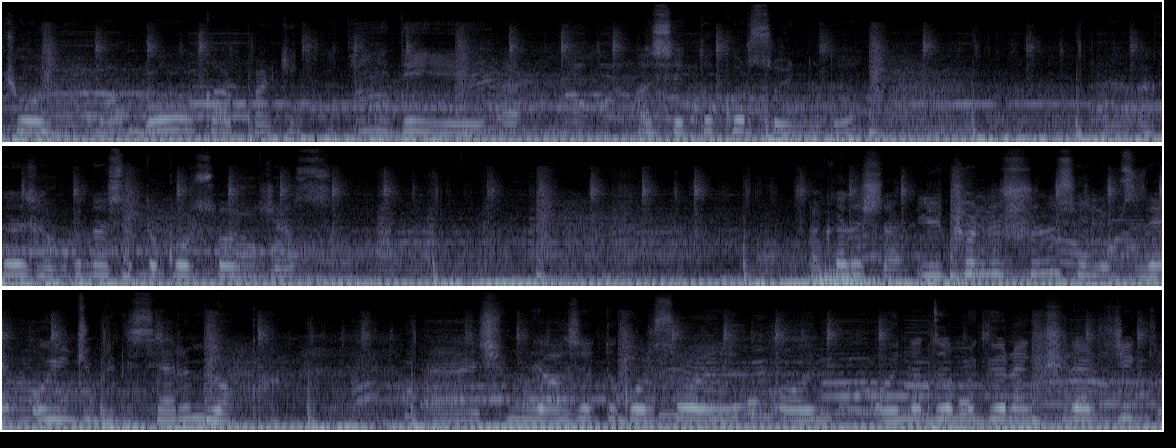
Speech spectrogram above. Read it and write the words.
2 oynuyorum ama bu Car Parking 2 değil. Assetto Corsa oynadı. Eee, arkadaşlar bugün Assetto Corsa oynayacağız. Arkadaşlar ilk önce şunu söyleyeyim size. Oyuncu bilgisayarım yok. Şimdi Assetto Corsa oyn- oyn- oynadığımı gören kişiler diyecek ki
